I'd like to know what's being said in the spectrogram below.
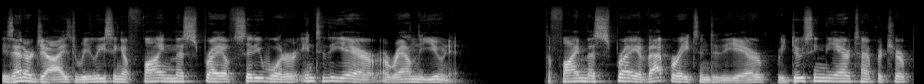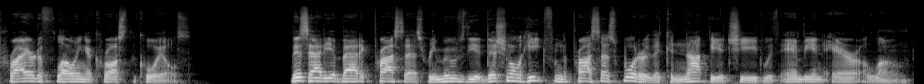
is energized, releasing a fine mist spray of city water into the air around the unit. The fine mist spray evaporates into the air, reducing the air temperature prior to flowing across the coils. This adiabatic process removes the additional heat from the processed water that cannot be achieved with ambient air alone.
